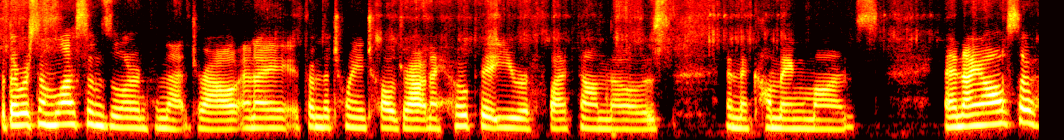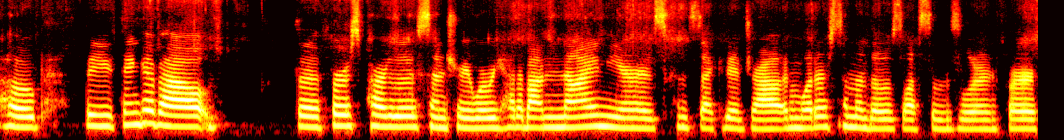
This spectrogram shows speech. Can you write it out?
But there were some lessons learned from that drought and I from the 2012 drought, and I hope that you reflect on those in the coming months. And I also hope that you think about the first part of the century where we had about nine years consecutive drought and what are some of those lessons learned for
